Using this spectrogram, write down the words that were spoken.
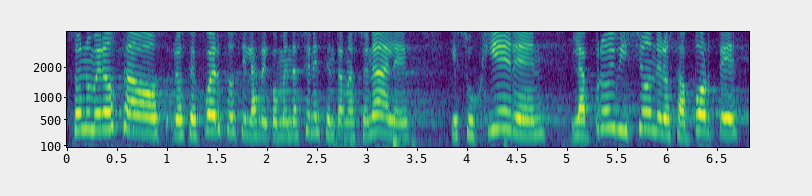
Son numerosos los esfuerzos y las recomendaciones internacionales que sugieren la prohibición de los aportes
